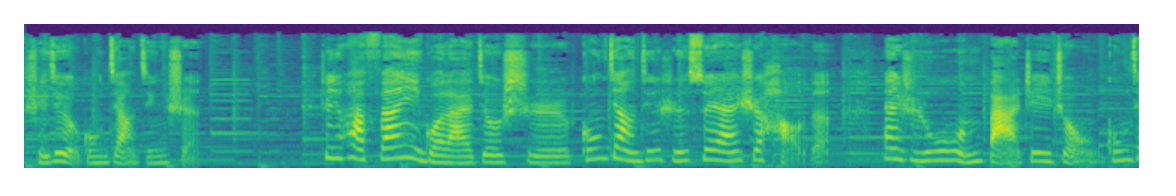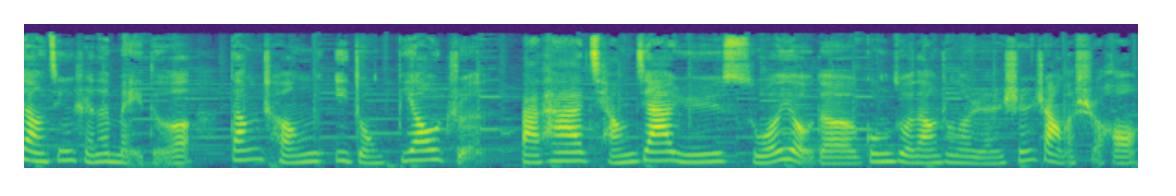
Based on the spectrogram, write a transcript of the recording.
谁就有工匠精神。这句话翻译过来就是：工匠精神虽然是好的，但是如果我们把这种工匠精神的美德当成一种标准，把它强加于所有的工作当中的人身上的时候，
